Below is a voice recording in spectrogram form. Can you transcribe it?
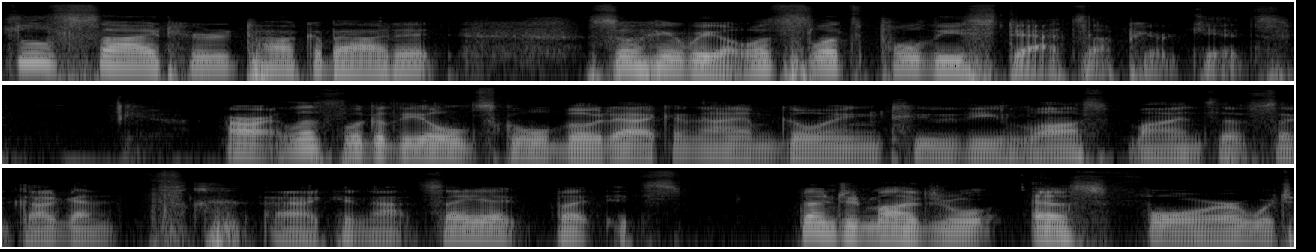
little side here to talk about it. So here we go. Let's let's pull these stats up here, kids. All right, let's look at the old school Bodak, and I am going to the Lost Mines of Sagaganth. I cannot say it, but it's Dungeon Module S4, which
